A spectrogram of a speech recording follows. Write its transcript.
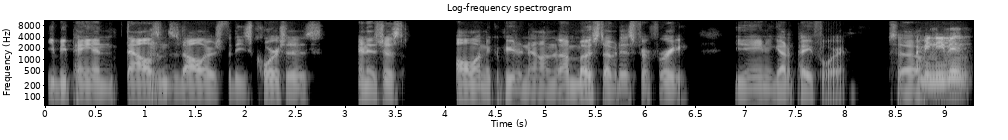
you'd be paying thousands of dollars for these courses, and it's just all on the computer now. And uh, most of it is for free. You ain't even got to pay for it. So I mean, even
